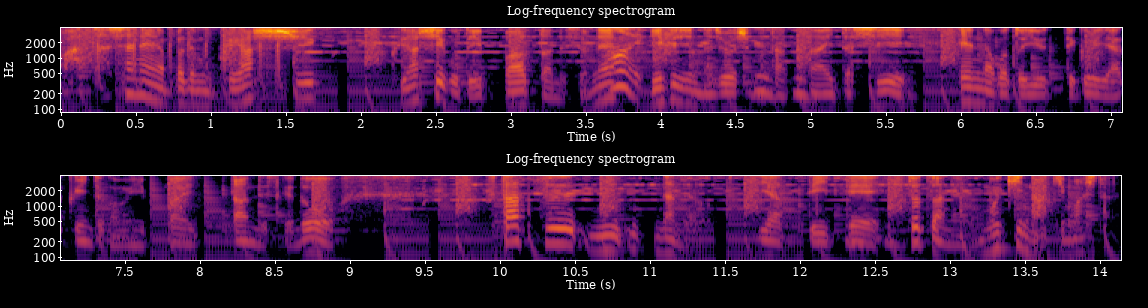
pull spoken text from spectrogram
私はねやっぱでも悔しい悔しいこといっぱいあったんですよね、はい、理不尽な上司もたくさんいたし、うんうん、変なこと言ってくる役員とかもいっぱいいたんですけど2つなんだろうやっていて1つはね思いっきり泣きましたね。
